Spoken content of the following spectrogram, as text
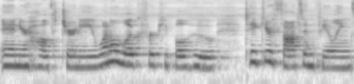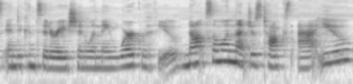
in your health journey, you want to look for people who take your thoughts and feelings into consideration when they work with you, not someone that just talks at you.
